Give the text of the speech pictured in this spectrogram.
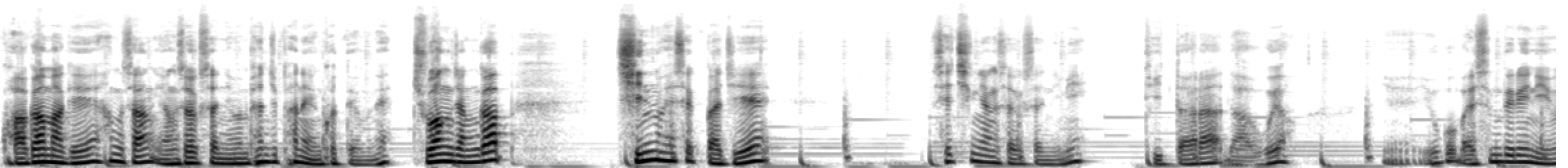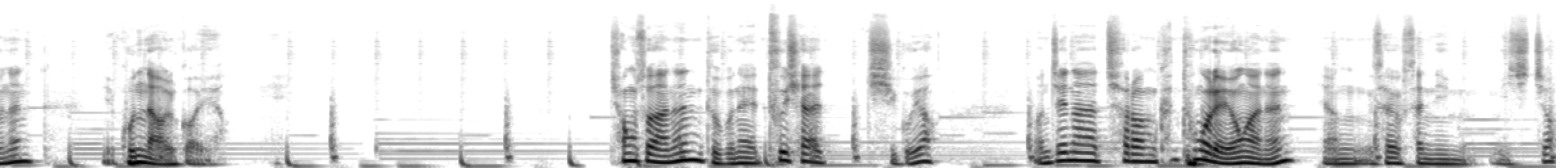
과감하게 항상 양사역사님은 편집하는 앵커 때문에 주황 장갑 진 회색 바지에 새칭 양사역사님이 뒤따라 나오고요. 예, 요거 말씀드린 이유는 곧 나올 거예요. 청소하는 두 분의 투샷이고요. 언제나처럼 큰 통을 애용하는 양사육사님이시죠.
